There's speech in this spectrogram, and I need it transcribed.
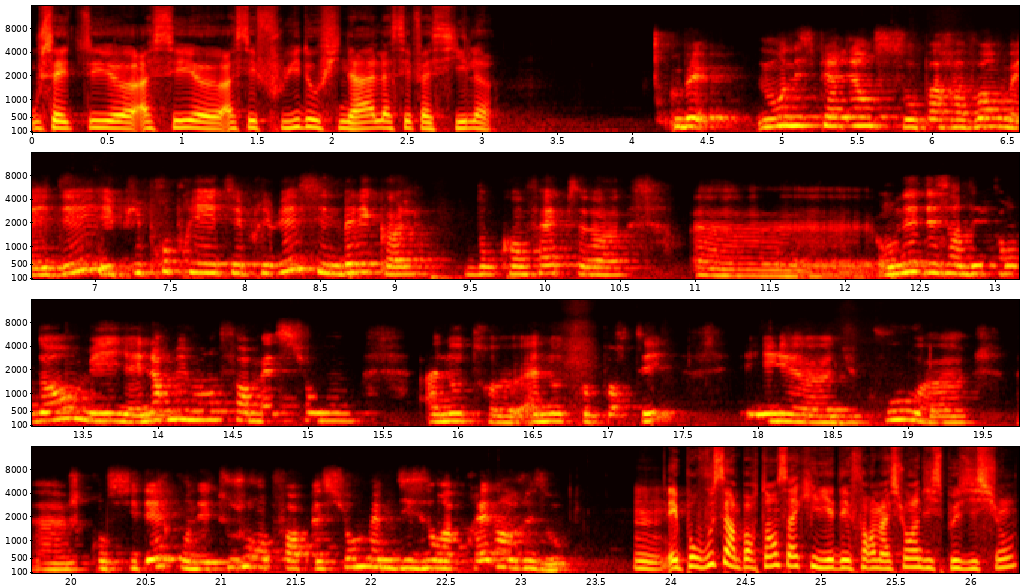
ou ça a été assez assez fluide au final, assez facile? Mais, mon expérience auparavant m'a aidé et puis propriété privée, c'est une belle école. Donc en fait, on est des indépendants, mais il y a énormément de formations à notre, à notre portée. Et euh, du coup, euh, je considère qu'on est toujours en formation, même dix ans après, dans le réseau. Hum. Et pour vous, c'est important ça qu'il y ait des formations à disposition?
